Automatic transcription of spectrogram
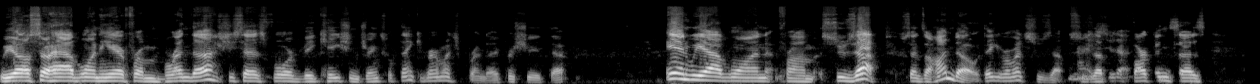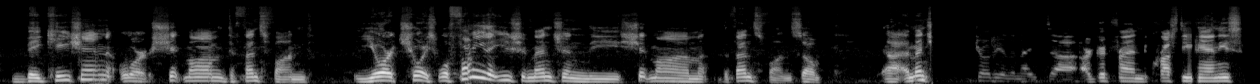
We also have one here from Brenda. She says for vacation drinks. Well, thank you very much, Brenda. I appreciate that. And we have one from Suzette. Sends a hundo. Thank you very much, Suzette. Nice, Suzette Suzette. Farkin says vacation or shit mom defense fund, your choice. Well, funny that you should mention the shit mom defense fund. So uh, I mentioned the other night. Uh, our good friend Krusty Panties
